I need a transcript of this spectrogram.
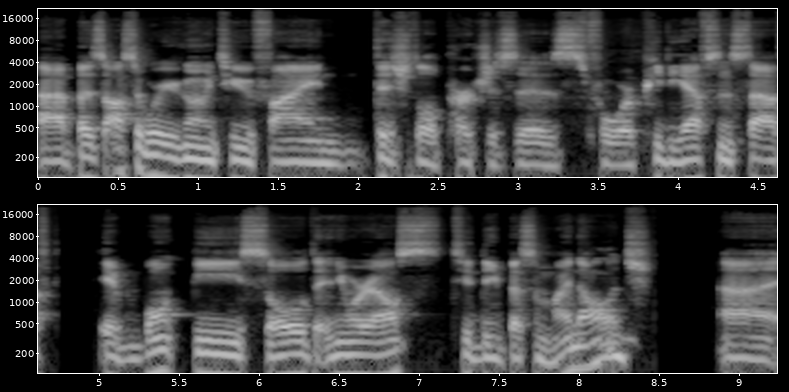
Uh, but it's also where you're going to find digital purchases for PDFs and stuff. It won't be sold anywhere else, to the best of my knowledge. Uh,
